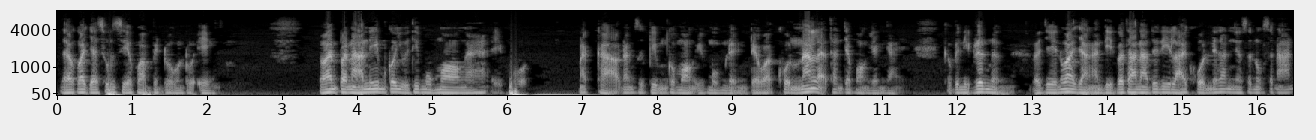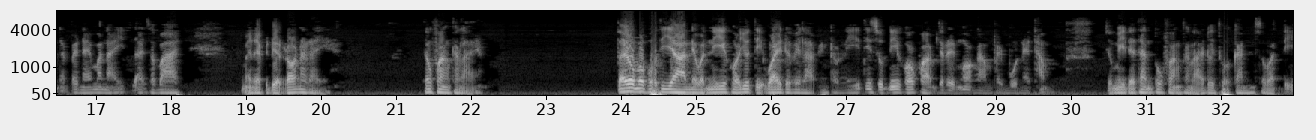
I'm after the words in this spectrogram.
แล้วก็จะสูญเสียความเป็นตัวของตัวเอง เพราะฉะนั้นปัญหานี้มันก็อยู่ที่มุมมองนะไอ้พวก นักข่าวหนังสือพิมพ์ก็มองอีกมุมหนึ่ง แต่ว่าคนนั้นแหละท่านจะมองยังไง ก็เป็นอีกเรื่องหนึ่ง เราเห็นว่าอย่างอดีตประธานาธิบดีหลายคนที่ท่านยังสนุกสนานท่านไปไหนมาไหนได้สบาย ไม่ได้ไปเดือดร้อนอะไร ต้องฟังทั้งหลายแต่รมโพธิญาณในวันนี้ขอยุติไว้ด้วยเวลาเพียงเท่านี้ ที่สุดนี้ขอความเจริญงอกงามไปบุญในธรรมจะมีแต่ท่านผู้ฟังทั้งหลายโดยทั่วกัน สวัสดี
